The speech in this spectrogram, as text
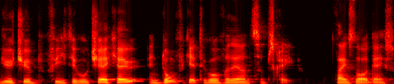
YouTube for you to go check out. And don't forget to go over there and subscribe. Thanks a lot, guys.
